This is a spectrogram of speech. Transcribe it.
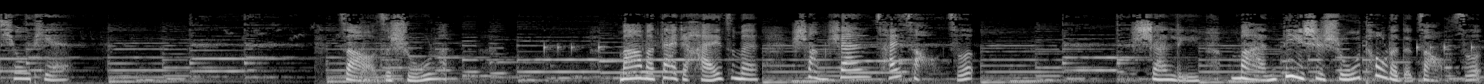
秋天，枣子熟了。妈妈带着孩子们上山采枣子，山里满地是熟透了的枣子。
